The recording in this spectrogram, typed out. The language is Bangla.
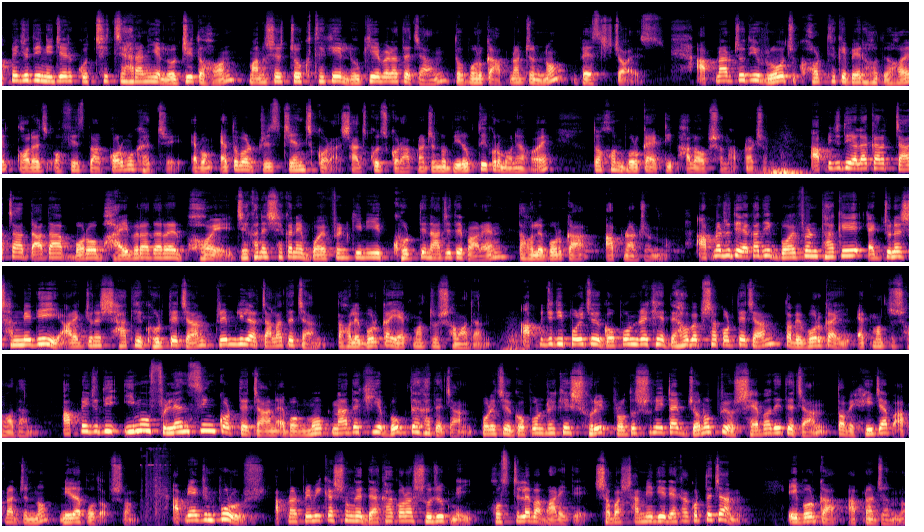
আপনি যদি নিজের কুচ্ছিত চেহারা নিয়ে লজ্জিত হন, মানুষের চোখ থেকে লুকিয়ে বেড়াতে চান, তো বোরকা আপনার জন্য বেস্ট চয়েস আপনার যদি রোজ ঘর থেকে বের হতে হয় কলেজ অফিস বা কর্মক্ষেত্রে এবং এতবার ড্রেস চেঞ্জ করা, সাজগোজ করা আপনার জন্য বিরক্তিকর মনে হয়, তখন বোরকা একটি ভালো অপশন আপনার জন্য। আপনি যদি এলাকার চাচা, দাদা, বড় ভাই ব্রাদারের ভয়ে যেখানে সেখানে বয়ফ্রেন্ডকে নিয়ে ঘুরতে না যেতে পারেন, তাহলে বোরকা আপনার জন্য। আপনার যদি একাধিক বয়ফ্রেন্ড থাকে, একজনের সামনে দিয়ে আরেকজনের সাথে ঘুরতে চান, প্রেমলীলা চালাতে চান, তাহলে বোরকাই একমাত্র সমাধান। আপনি যদি পরিচয় গোপন রেখে দেহ ব্যবসা করতে চান, তবে বোরকাই একমাত্র সমাধান। আপনি যদি ইমো ফ্রিল্যান্সিং করতে চান এবং মুখ না দেখিয়ে বুক দেখাতে চান, পরিচয় গোপন রেখে শরীর প্রদর্শনী টাইপ জনপ্রিয় সেবা দিতে চান, তবে হিজাব আপনার জন্য নিরাপদ অপশন আপনি একজন পুরুষ, আপনার প্রেমিকার সঙ্গে দেখা করার সুযোগ নেই হোস্টেলে বা বাড়িতে। সবার সামনে দিয়ে দেখা করতে চান, এই বোরকা আপনার জন্য।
